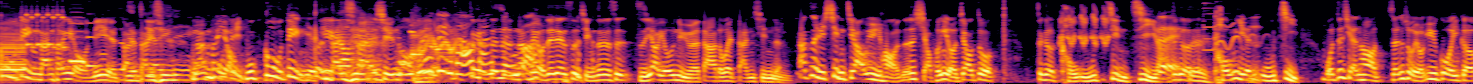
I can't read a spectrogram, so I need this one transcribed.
固定男朋友你也也担心，男朋友不固定更担心，担心哦。所以这个真的男朋友这件事情真的是只要有女儿，大家都会担心的。那至于性教育哈，小朋友叫做这个口无禁忌啦，这个童言无忌。我之前哈诊所有遇过一个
